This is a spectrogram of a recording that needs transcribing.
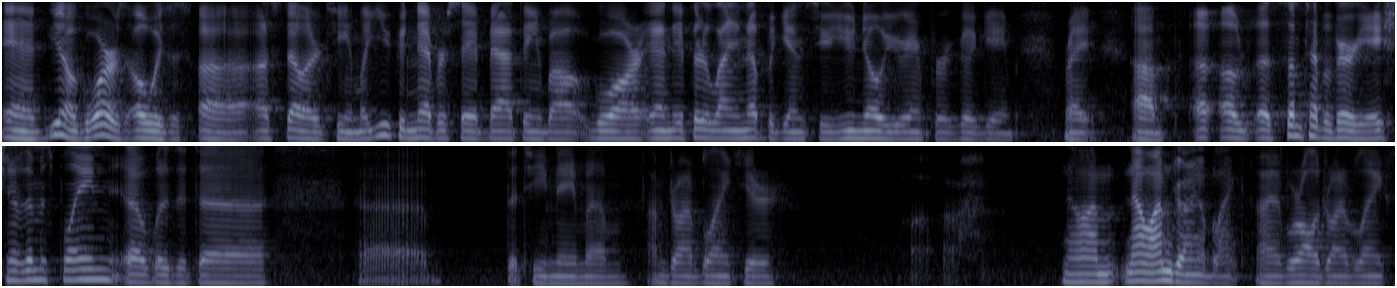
and you know Guar is always a, uh, a stellar team. Like you could never say a bad thing about Guar, and if they're lining up against you, you know you're in for a good game, right? Um, a, some type of variation of them is playing. Uh, what is it? The team name. Um, I'm drawing a blank here. now I'm now I'm drawing a blank. Uh, we're all drawing blanks.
